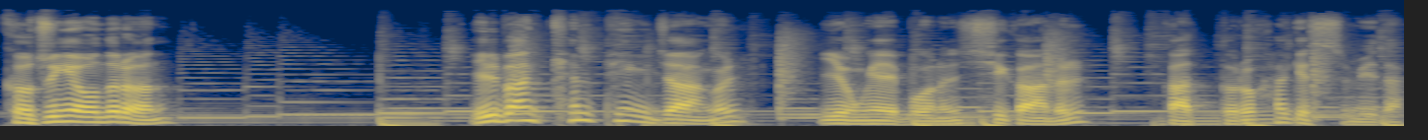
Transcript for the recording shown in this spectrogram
그 중에 오늘은 일반 캠핑장을 이용해 보는 시간을 갖도록 하겠습니다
